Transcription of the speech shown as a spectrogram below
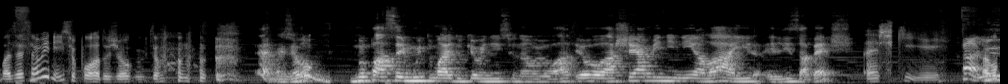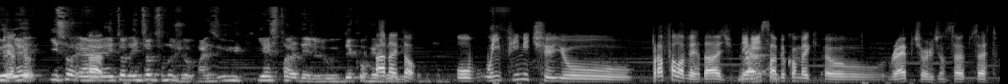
Mas esse é o início, porra, do jogo. Então... É, mas eu não passei muito mais do que o início, não. Eu, eu achei a menininha lá, a Elizabeth. Acho que é. Tá, e, e, e, isso é ah. a introdução do jogo, mas e a história dele, o decorrer Ah, não, então. O, o Infinity e o. Pra falar a verdade, ninguém sabe como é que o Rapture, de um certo, certo.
